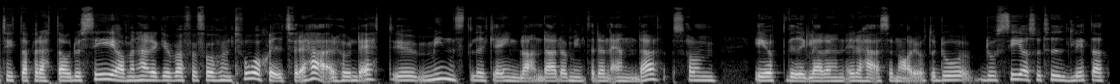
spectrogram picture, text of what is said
och tittar på detta och då ser jag, men herregud, varför får hund två skit för det här? Hund ett är ju minst lika inblandad, om inte den enda som är uppviglaren i det här scenariot. Och då, då ser jag så tydligt att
